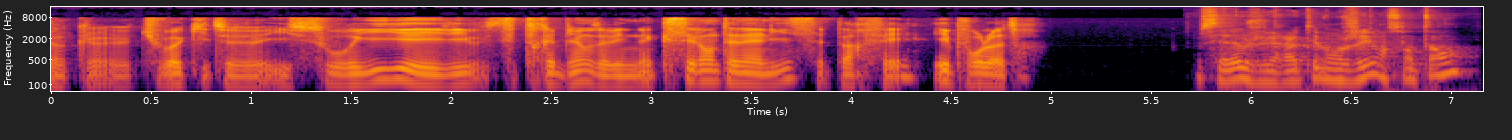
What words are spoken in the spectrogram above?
Donc euh, tu vois qu'il te, il sourit et il dit c'est très bien, vous avez une excellente analyse, c'est parfait. Et pour l'autre? C'est là où je vais rater manger, on s'entend?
